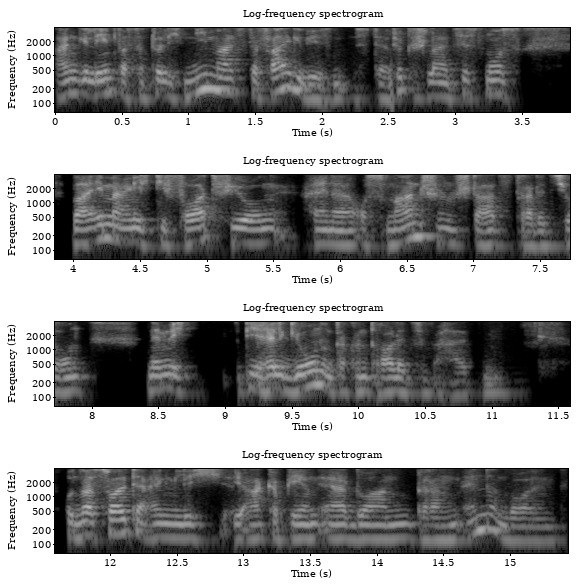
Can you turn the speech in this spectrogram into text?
angelehnt, was natürlich niemals der Fall gewesen ist. Der türkische Laizismus war immer eigentlich die Fortführung einer osmanischen Staatstradition, nämlich die Religion unter Kontrolle zu behalten. Und was sollte eigentlich die AKP und Erdogan daran ändern wollen?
